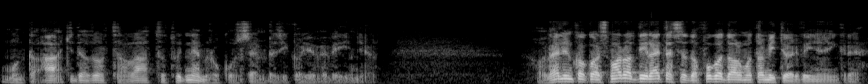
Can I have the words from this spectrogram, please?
mondta Ágy, de az arcán látszott, hogy nem rokon szembezik a jövevénnyel. Ha velünk akarsz maradni, leteszed a fogadalmat a mi törvényeinkre.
